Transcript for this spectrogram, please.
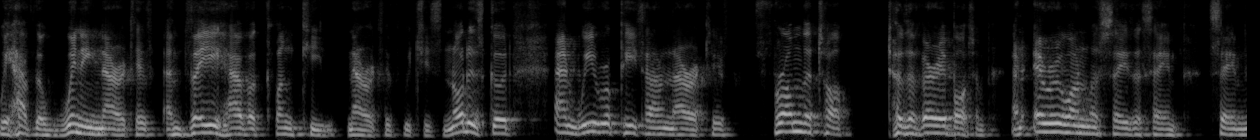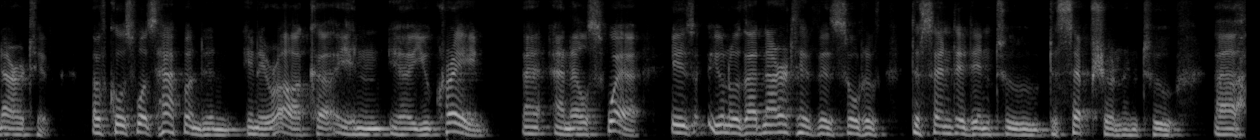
we have the winning narrative and they have a clunky narrative, which is not as good. And we repeat our narrative from the top to the very bottom, and everyone must say the same, same narrative. Of course, what's happened in, in Iraq, uh, in uh, Ukraine, and elsewhere is, you know, that narrative is sort of descended into deception, into uh,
